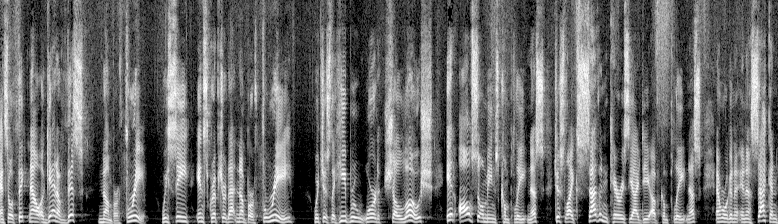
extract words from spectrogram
And so think now again of this number, three. We see in Scripture that number three, which is the Hebrew word shalosh, it also means completeness, just like seven carries the idea of completeness. And we're going to, in a second,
